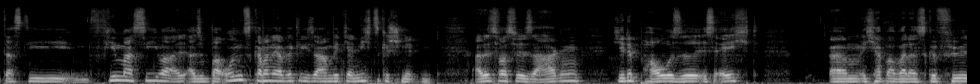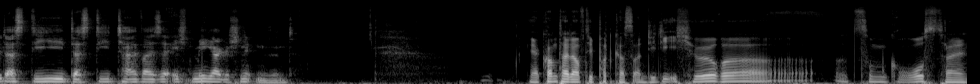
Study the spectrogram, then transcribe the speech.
dass die viel massiver, also bei uns kann man ja wirklich sagen, wird ja nichts geschnitten. Alles, was wir sagen, jede Pause ist echt. Ähm, ich habe aber das Gefühl, dass die, dass die teilweise echt mega geschnitten sind. Ja, kommt halt auf die Podcasts an. Die, die ich höre, zum Großteil,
